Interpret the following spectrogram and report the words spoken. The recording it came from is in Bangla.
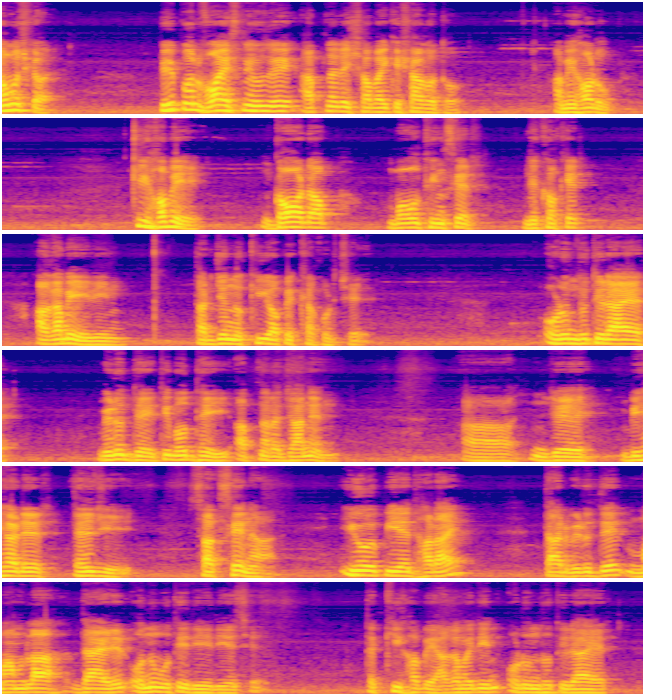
নমস্কার। পিপল ভয়েস নিউজে আপনাদের সবাইকে স্বাগত। আমি হরূপ। কি হবে গড অফ মল থিংসের লেখকের আগামী দিন? তার জন্য কি অপেক্ষা করছে? অরুন্ধতী রায়ের বিরুদ্ধে ইতিমধ্যেই আপনারা জানেন যে বিহারের এলজি সাকসেনা ইউএপিএ ধারায় তার বিরুদ্ধে মামলা দায়েরের অনুমতি দিয়ে দিয়েছে। তা কি হবে আগামী দিন অরুন্ধতী রায়ের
